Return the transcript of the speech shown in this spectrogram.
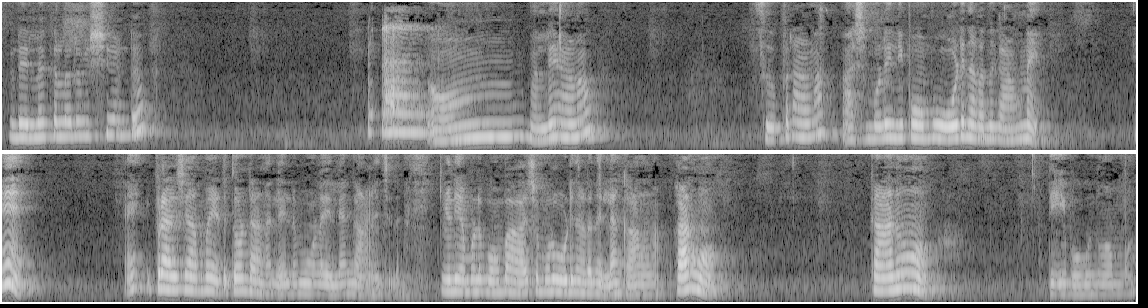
ഇവിടെ എല്ലാ കളർ ഫിഷ് ഉണ്ട് നല്ലയാണോ സൂപ്പറാണോ. ആശുമോളി ഇനി പോകുമ്പോൾ ഓടി നടന്ന് കാണണേ. ഏ? ഏ ഇപ്രാവശ്യം അമ്മ എടുത്തോണ്ടാണല്ലോ എന്റെ മോളെ എല്ലാം കാണിച്ചത്. ഇനി നമ്മൾ പോകുമ്പോൾ ആശുമോൾ ഓടി നടന്ന് എല്ലാം കാണണം. കാണുമോ കാണുമോ ദേ പോകുന്നു അമ്മ.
